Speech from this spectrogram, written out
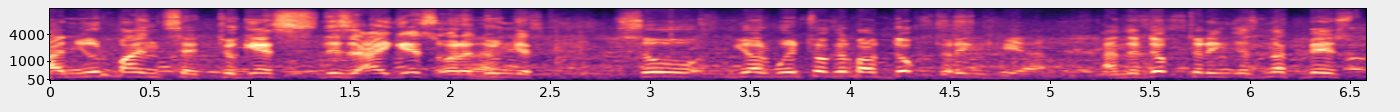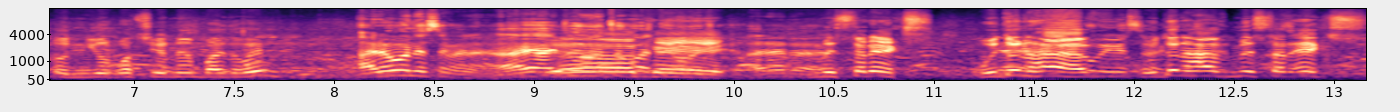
and your mindset to guess this I guess or I don't guess. So you're we're talking about doctoring here, and the doctoring is not based on your what's your name by the way? I don't want to say my name. I, I don't want to talk about okay, theology. I don't know. Mr. X. We don't have call we don't have Mr. X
